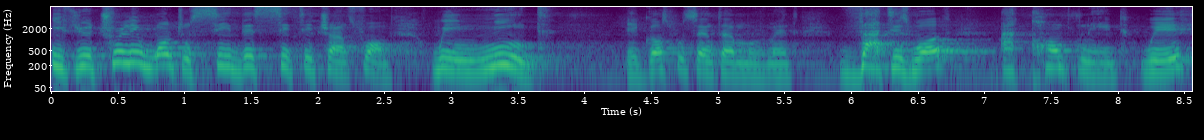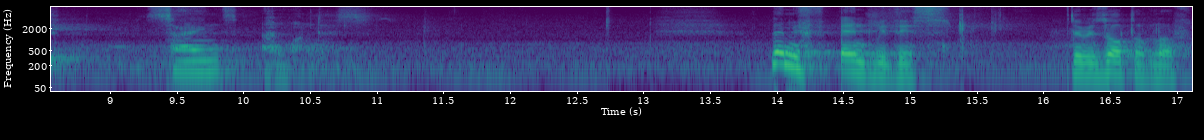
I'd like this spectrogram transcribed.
If you truly want to see this city transformed, we need a gospel center movement that is what? Accompanied with signs and wonders. Let me end with this the result of love.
